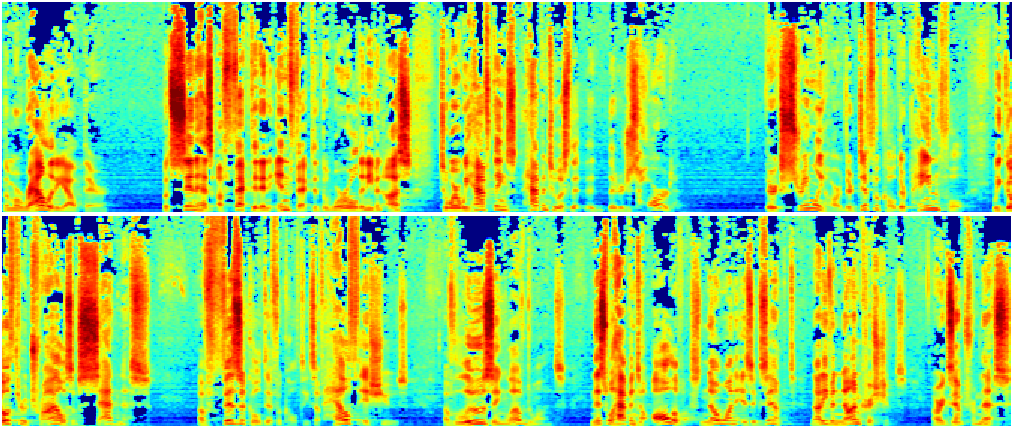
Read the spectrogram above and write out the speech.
the morality out there, but sin has affected and infected the world and even us to where we have things happen to us that, that are just hard. They're extremely hard. They're difficult. They're painful. We go through trials of sadness, of physical difficulties, of health issues, of losing loved ones. And this will happen to all of us. No one is exempt. Not even non Christians are exempt from this.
